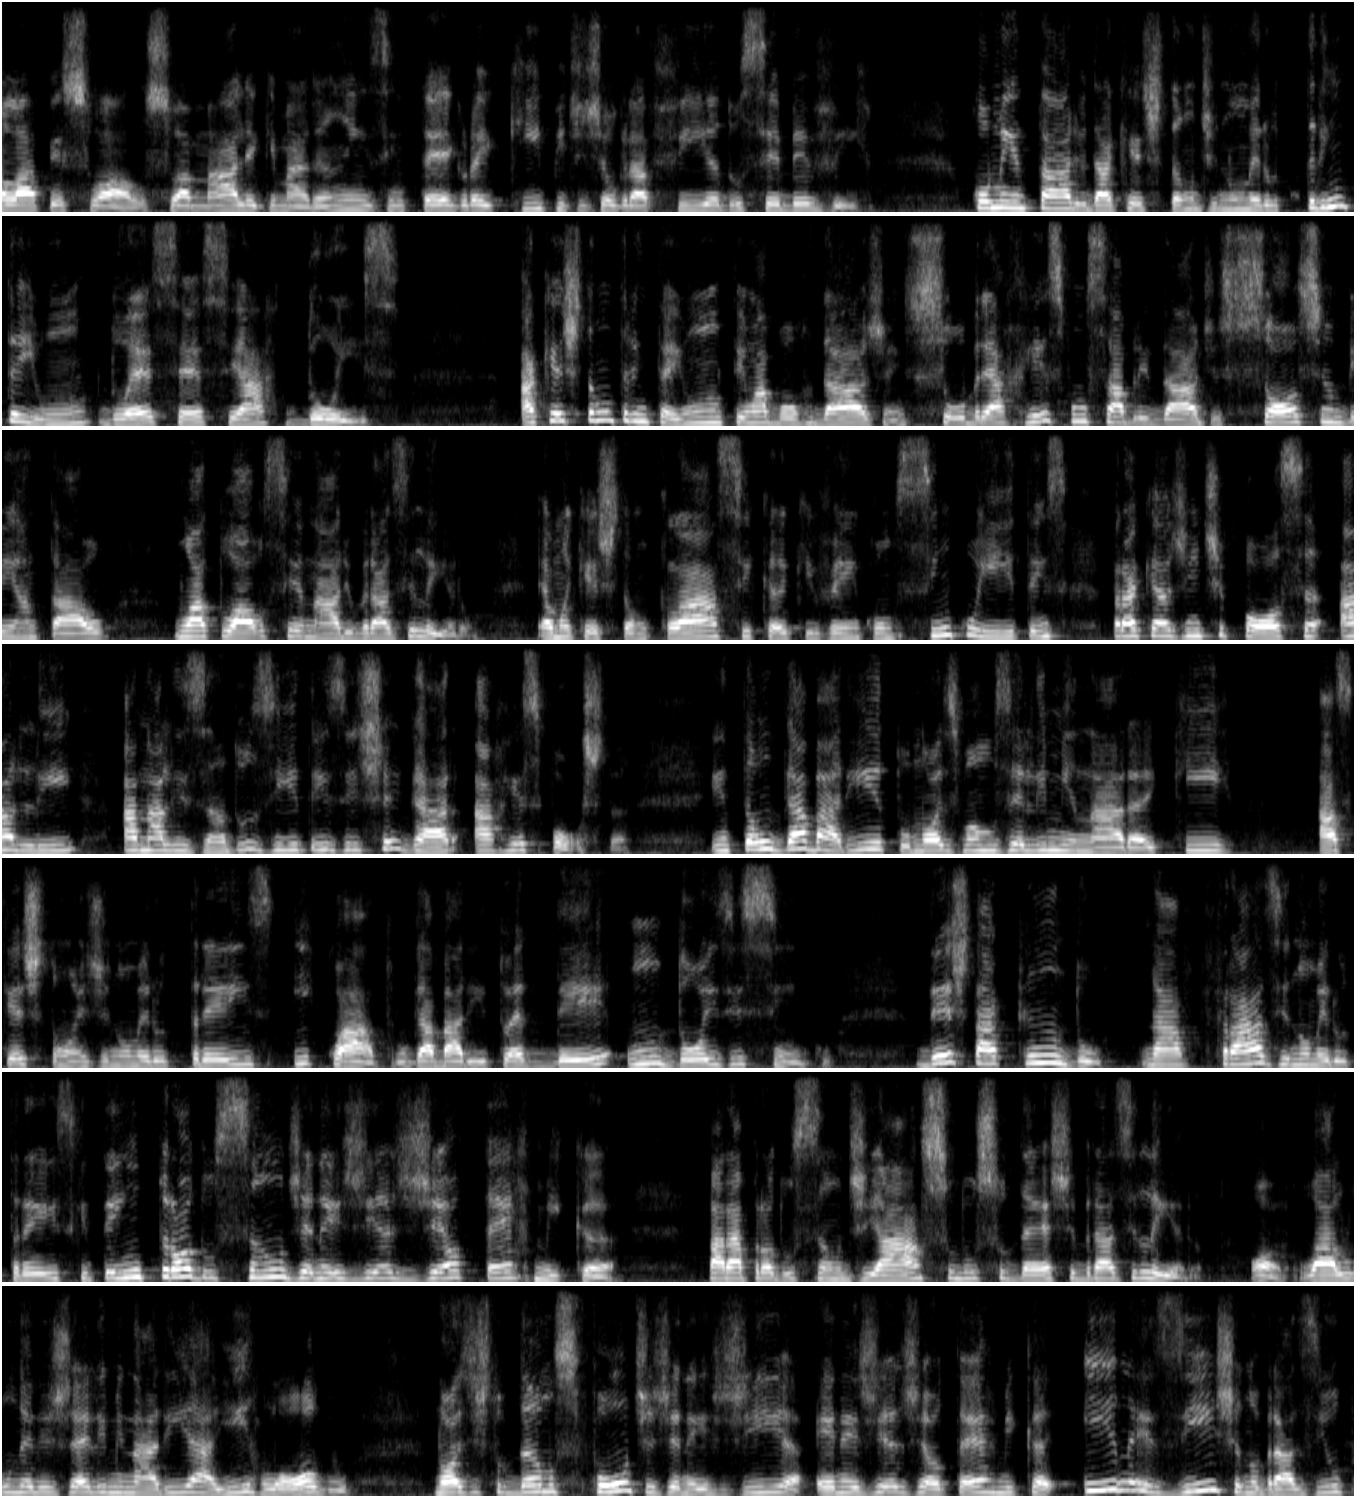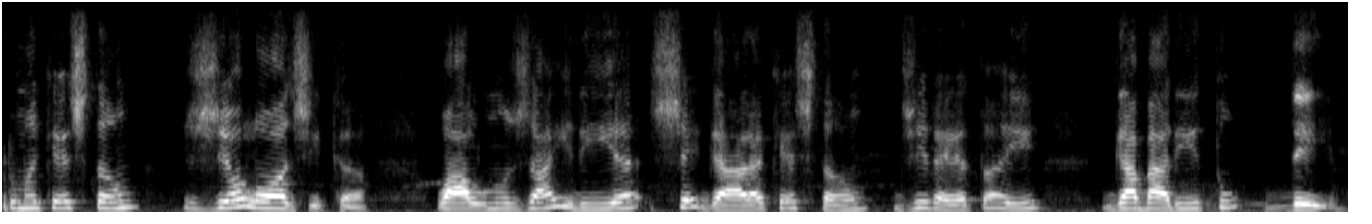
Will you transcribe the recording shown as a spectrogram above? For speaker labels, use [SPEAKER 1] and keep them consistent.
[SPEAKER 1] Olá, pessoal. Sou Amália Guimarães, integro a equipe de Geografia do CBV. Comentário da questão de número 31 do SSA 2. A questão 31 tem uma abordagem sobre a responsabilidade socioambiental no atual cenário brasileiro. É uma questão clássica que vem com cinco itens para que a gente possa ali analisando os itens e chegar à resposta. Então, gabarito, nós vamos eliminar aqui as questões de número 3 e 4. O gabarito é D, 1, 2 e 5. Destacando na frase número 3 que tem introdução de energia geotérmica para a produção de aço no sudeste brasileiro. Ora, o aluno ele já eliminaria aí logo nós estudamos fontes de energia, energia geotérmica inexiste no Brasil por uma questão geológica. O aluno já iria chegar à questão direto aí, gabarito D.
